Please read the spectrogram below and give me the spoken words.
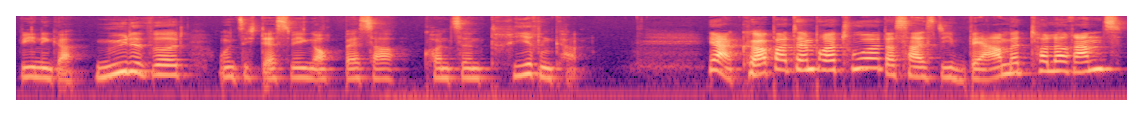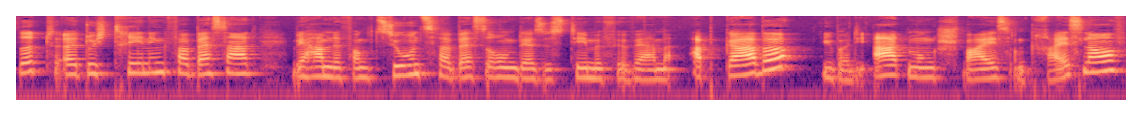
weniger müde wird und sich deswegen auch besser konzentrieren kann. Ja, Körpertemperatur, das heißt die Wärmetoleranz wird äh, durch Training verbessert. Wir haben eine Funktionsverbesserung der Systeme für Wärmeabgabe über die Atmung, Schweiß und Kreislauf.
